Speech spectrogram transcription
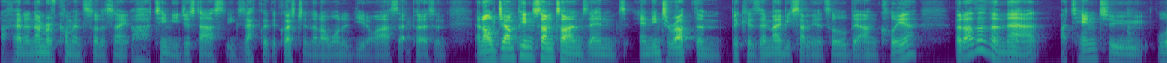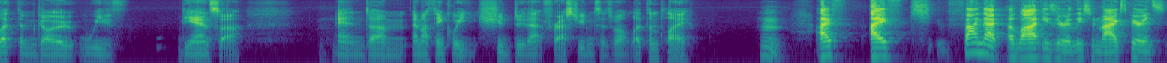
I've had a number of comments sort of saying, "Oh, Tim, you just asked exactly the question that I wanted you to ask that person," and I'll jump in sometimes and and interrupt them because there may be something that's a little bit unclear. But other than that, I tend to let them go with the answer, and um, and I think we should do that for our students as well. Let them play. Hmm. I I find that a lot easier, at least in my experience,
